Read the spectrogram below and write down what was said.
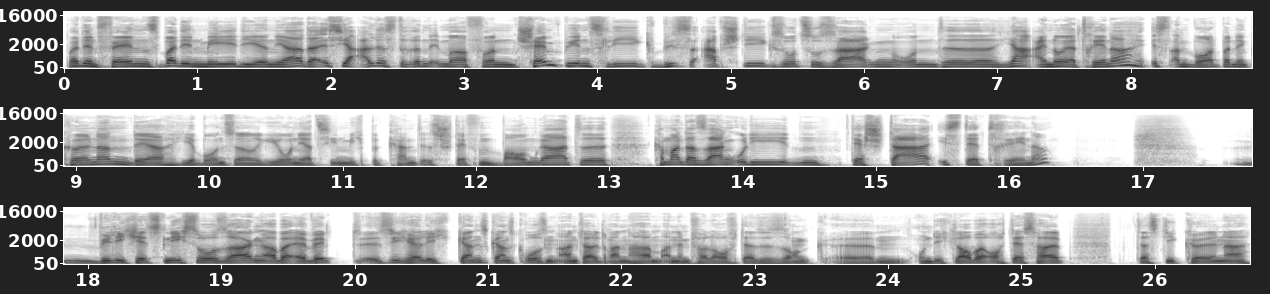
bei den Fans, bei den Medien, ja, da ist ja alles drin, immer von Champions League bis Abstieg sozusagen. Und äh, ja, ein neuer Trainer ist an Bord bei den Kölnern, der hier bei uns in der Region ja ziemlich bekannt ist, Steffen Baumgart. Äh, kann man da sagen, Uli, der Star ist der Trainer? Will ich jetzt nicht so sagen, aber er wird sicherlich ganz, ganz großen Anteil dran haben an dem Verlauf der Saison. Ähm, und ich glaube auch deshalb, dass die Kölner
